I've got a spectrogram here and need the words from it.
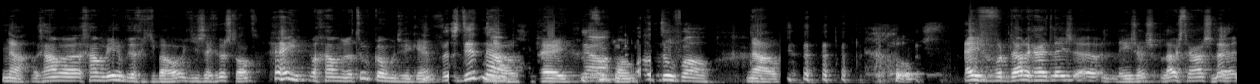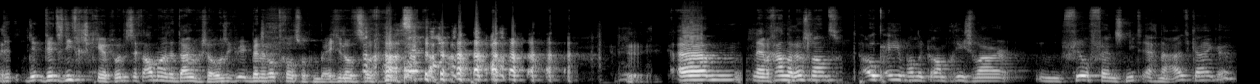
Nou, dan gaan we, gaan we weer een bruggetje bouwen. Want je zegt Rusland. Hé, hey, waar gaan we naartoe komend weekend? Wat is dit nou? hey, Ja, goed man. wat een toeval. Nou, God. even voor de duidelijkheid, eh, lezers, luisteraars. Eh, dit, dit, dit is niet gescript hoor. Dit is echt allemaal uit de duim gezogen. Dus ik, ik ben er wel trots op een beetje dat het zo gaat. Ehm, nee, we gaan naar Rusland. Ook een van de Grand Prix waar veel fans niet echt naar uitkijken.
